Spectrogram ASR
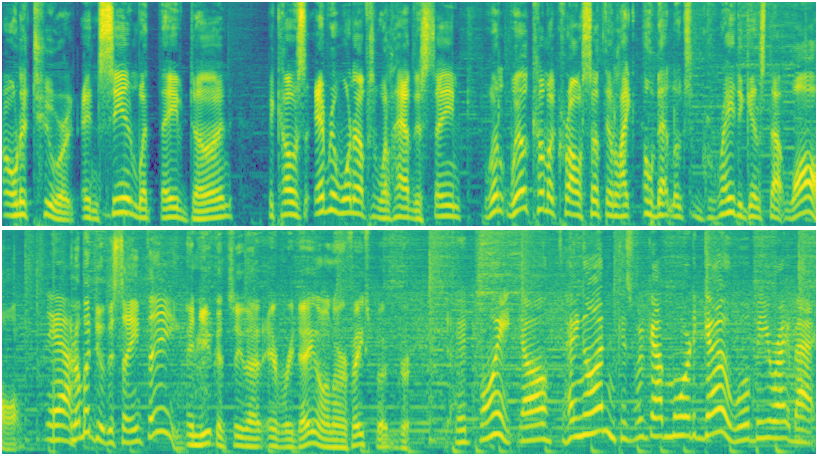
on a tour and seeing what they've done because every one of us will have the same. We'll, we'll come across something like, oh, that looks great against that wall. yeah. And I'm going to do the same thing. And you can see that every day on our Facebook group. Good point, y'all. Hang on because we've got more to go. We'll be right back.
